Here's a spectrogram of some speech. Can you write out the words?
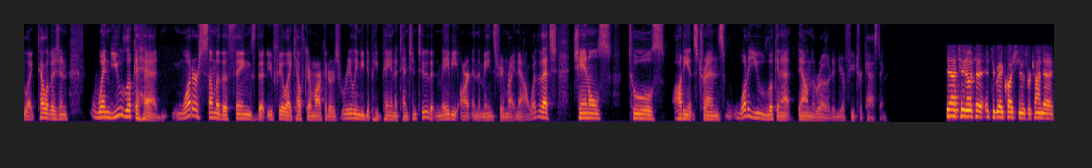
like television when you look ahead what are some of the things that you feel like healthcare marketers really need to be paying attention to that maybe aren't in the mainstream right now whether that's channels tools audience trends. What are you looking at down the road in your future casting? Yeah, you know, it's a it's a great question. As we're trying to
